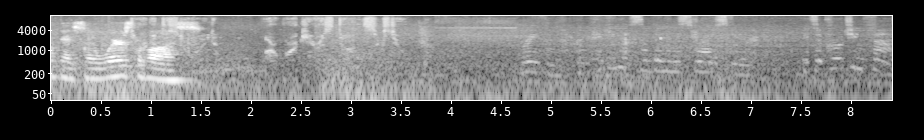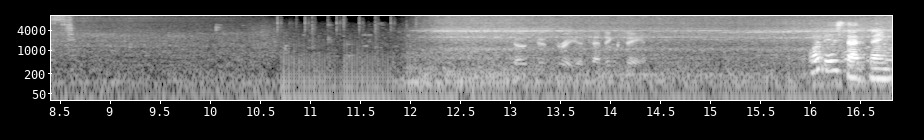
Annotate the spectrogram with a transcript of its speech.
Okay, so where's the boss? Our work here is done, 621. Raven, I'm picking up something in the stratosphere. It's approaching fast. Code 2-3, attending scene. What is that thing?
